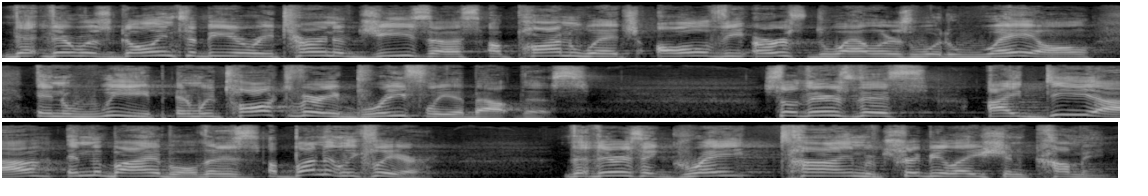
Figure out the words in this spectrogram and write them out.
that there was going to be a return of Jesus upon which all of the earth dwellers would wail and weep. And we talked very briefly about this. So there's this idea in the Bible that is abundantly clear that there is a great time of tribulation coming.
